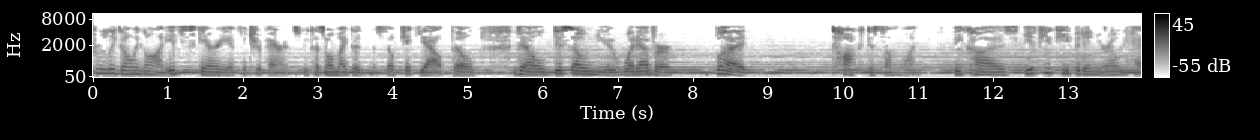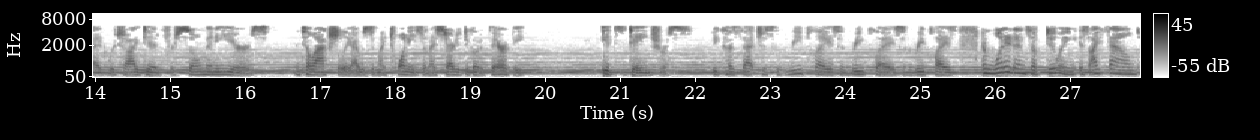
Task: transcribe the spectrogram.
truly going on, it's scary if it's your parents because oh my goodness, they'll kick you out, they'll they'll disown you, whatever. But talk to someone because if you keep it in your own head, which I did for so many years, until actually I was in my 20s and I started to go to therapy, it's dangerous because that just replays and replays and replays. And what it ends up doing is I found,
